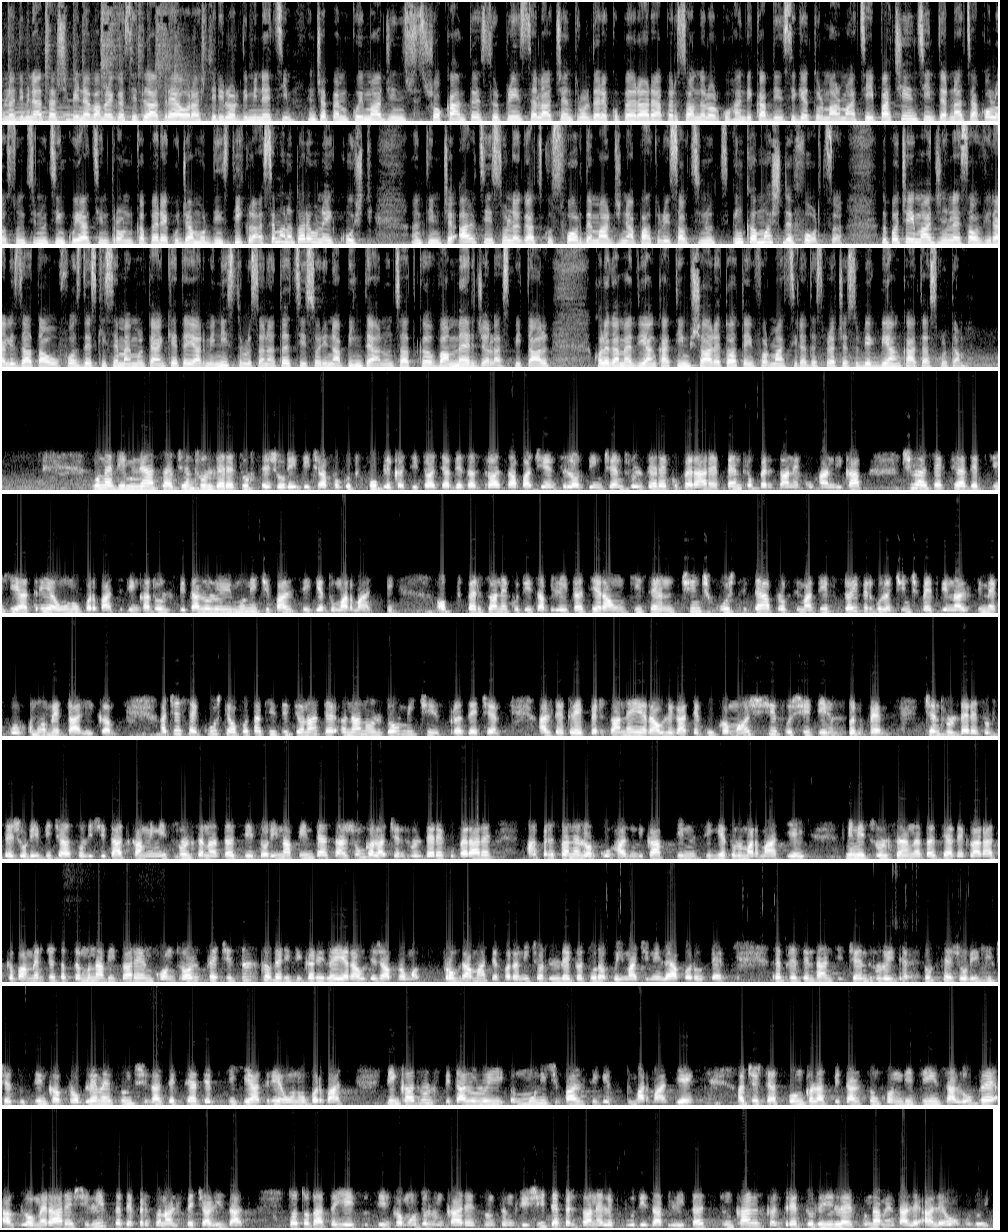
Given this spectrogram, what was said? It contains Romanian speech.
Bună dimineața și bine v-am regăsit la a treia ora știrilor dimineții. Începem cu imagini șocante surprinse la Centrul de Recuperare a Persoanelor cu Handicap din Sighetul Marmației. Pacienții internați acolo sunt ținuți încuiați într-o încăpere cu geamuri din sticlă, asemănătoare unei cuști, în timp ce alții sunt legați cu sfor de marginea patului sau ținuți în cămăși de forță. După ce imaginile s-au viralizat, au fost deschise mai multe anchete, iar Ministrul Sănătății, Sorina Pinte, a anunțat că va merge la spital. Colega mea, Bianca Timșa, are toate informațiile despre acest subiect. Bianca, te ascultăm. Bună dimineața! Centrul de Resurse Juridice a făcut publică situația dezastroasă a pacienților din Centrul de Recuperare pentru Persoane cu Handicap și la secția de psihiatrie 1 bărbați din cadrul Spitalului Municipal Sighetu Marmației. Opt persoane cu dizabilități erau închise în cinci cuști de aproximativ 2,5 metri înălțime cu urmă metalică. Aceste cuști au fost achiziționate în anul 2015. Alte trei persoane erau legate cu cămăși și fâșii din sârpe. Centrul de Resurse Juridice a solicitat solicitat ca Ministrul Sănătății Sorina Pintea să ajungă la Centrul de Recuperare a Persoanelor cu Handicap din Sighetul Marmației. Ministrul Sănătății a declarat că va merge săptămâna viitoare în control, precizând că verificările erau deja pro- programate fără nicio legătură cu imaginile apărute. Reprezentanții Centrului de Resurse Juridice susțin că probleme sunt și la secția de psihiatrie 1 bărbați din cadrul Spitalului Municipal Sighetul Marmației. Aceștia spun că la spital sunt condiții insalubre, aglomerare și lipsă de personal specializat. Totodată ei susțin că modul în care sunt îngrijite persoanele cu dizabilități încalcă drepturile fundamentale ale omului.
